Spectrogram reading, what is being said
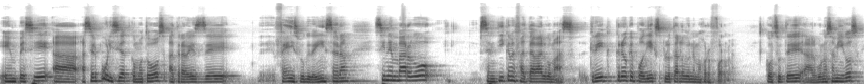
empecé a hacer publicidad como todos a través de Facebook, de Instagram. Sin embargo, sentí que me faltaba algo más. creo que podía explotarlo de una mejor forma consulté a algunos amigos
